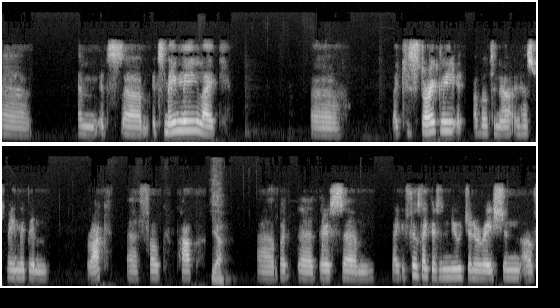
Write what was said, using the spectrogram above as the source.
uh, and it's um, it's mainly like uh, like historically it- up until now it has mainly been rock, uh, folk, pop, Yeah, uh, but uh, there's um, like it feels like there's a new generation of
